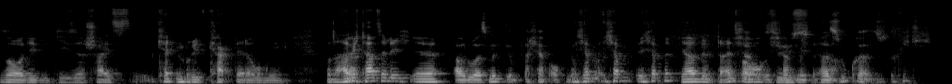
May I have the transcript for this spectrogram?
So, die, diese scheiß Kettenbrief-Kack, der da rumging. So, da habe Ja. ich tatsächlich, äh, Aber du hast mitgemacht. Ich habe auch ich habe ich hab, ich hab mit, ja, deins Ich war auch ich süß. mit, war ja. Zucker, so richtig.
